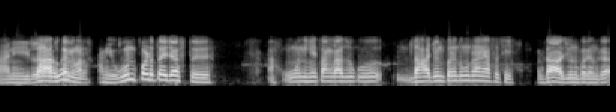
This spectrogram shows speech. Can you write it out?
आणि पुन्हा ला अजून कमी होणार. आणि ऊन पडतंय जास्त. ऊन हे चांगलं अजून दहा जून पर्यंत ऊन राहणे असंच दहा जून पर्यंत का?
